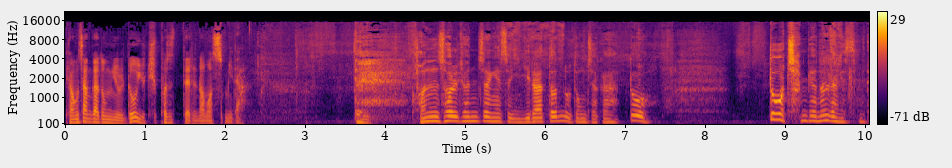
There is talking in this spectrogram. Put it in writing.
병상 가동률도 60%대를 넘었습니다. 네. 건설 현장에서 일하던 노동자가 또 또 참변을 당했습니다.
